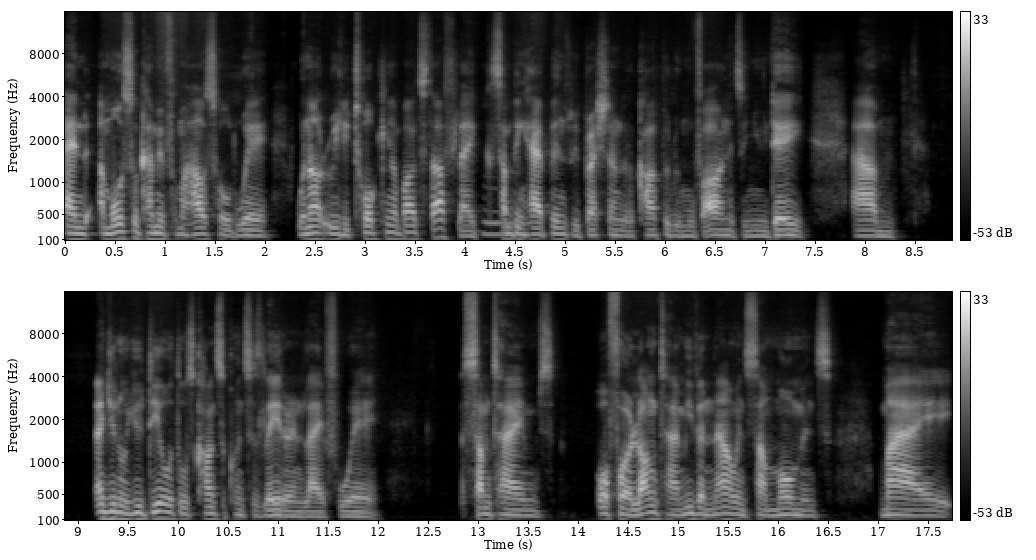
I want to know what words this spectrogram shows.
and I'm also coming from a household where we're not really talking about stuff. Like something happens, we brush it under the carpet, we move on. It's a new day. Um, and you know you deal with those consequences later in life where sometimes or for a long time even now in some moments my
